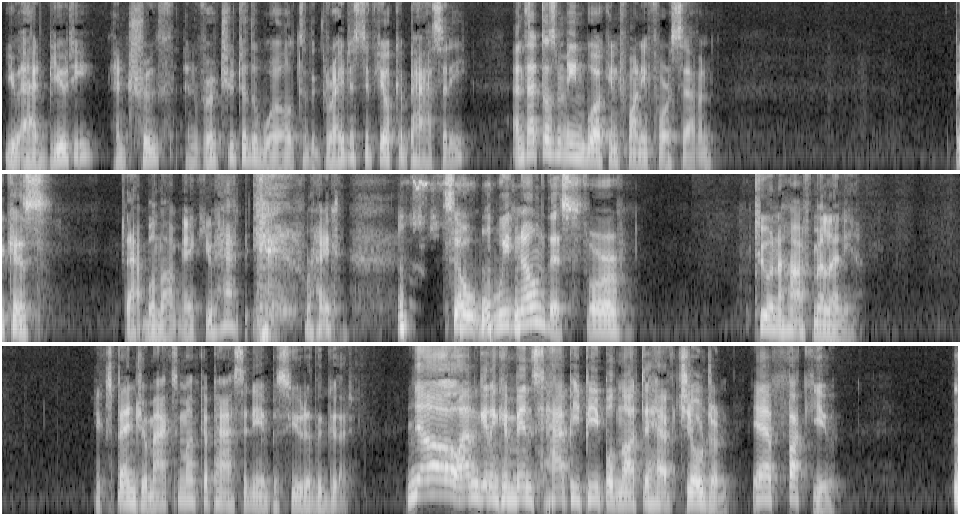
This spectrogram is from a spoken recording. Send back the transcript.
You add beauty and truth and virtue to the world to the greatest of your capacity. And that doesn't mean working 24 7, because that will not make you happy, right? so we've known this for two and a half millennia. Expend your maximum capacity in pursuit of the good. No, I'm going to convince happy people not to have children. Yeah, fuck you.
